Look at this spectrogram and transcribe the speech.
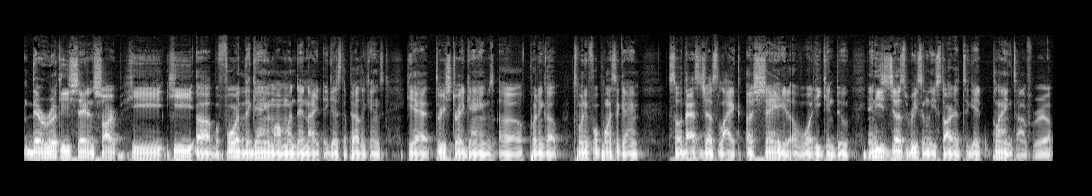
their rookie Shaedon Sharpe, he he uh, before the game on Monday night against the Pelicans, he had three straight games of putting up 24 points a game. So that's just like a shade of what he can do. And he's just recently started to get playing time for real.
